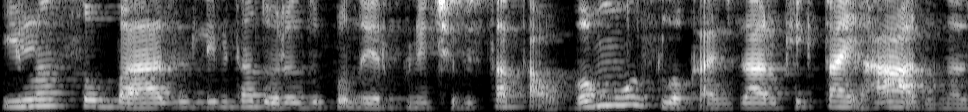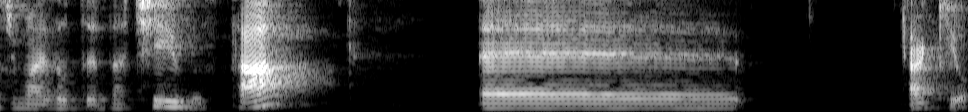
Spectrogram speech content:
e lançou bases limitadoras do poder punitivo estatal. Vamos localizar o que está errado nas demais alternativas, tá? É... Aqui, ó.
